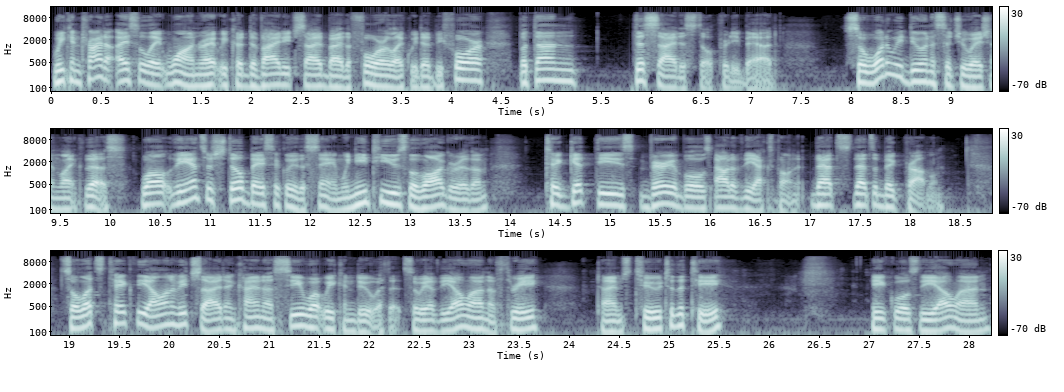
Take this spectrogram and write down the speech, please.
we can try to isolate one, right? We could divide each side by the 4 like we did before, but then this side is still pretty bad. So what do we do in a situation like this? Well, the answer is still basically the same. We need to use the logarithm to get these variables out of the exponent. That's that's a big problem. So let's take the ln of each side and kind of see what we can do with it. So we have the ln of 3 times 2 to the t equals the ln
